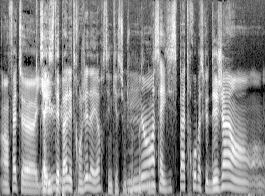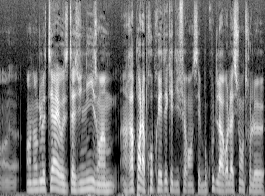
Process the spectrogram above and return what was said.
En fait, euh, ça n'existait pas à l'étranger d'ailleurs? C'est une question que je me pose. Non, ça n'existe pas trop parce que déjà en, en Angleterre et aux États-Unis, ils ont un, un, rapport à la propriété qui est différent. C'est beaucoup de la relation entre le,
